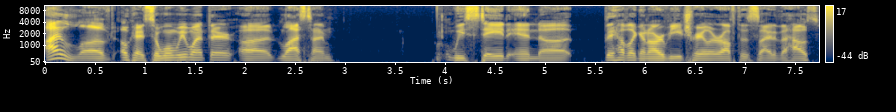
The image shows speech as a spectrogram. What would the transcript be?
I loved. Okay, so when we went there uh, last time, we stayed in. Uh, they have like an RV trailer off to the side of the house,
